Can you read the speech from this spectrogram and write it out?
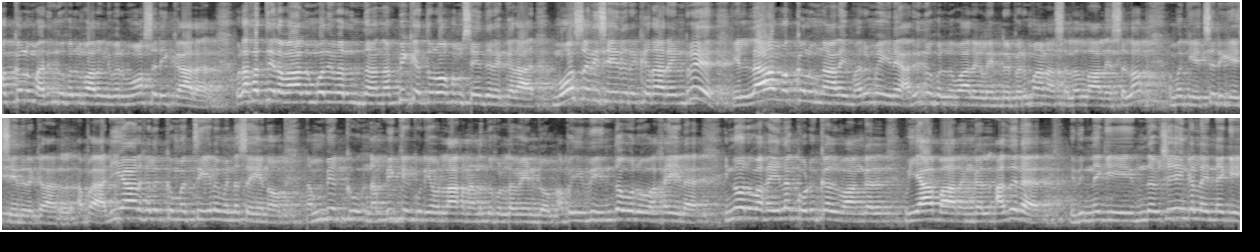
மக்களும் அறிந்து கொள்வார்கள் இவர் மோசடிக்காரர். உலகத்தில் வாழும்போது இவர் நம்பிக்கை துரோகம் செய்திருக்கிறார். மோசடி செய்திருக்கிறார் என்று எல்லா மக்களும் நாளை மறுமையிலே அறிந்து கொள்வார்கள் என்று பெருமானா ஸல்லல்லாஹு செல்லம் நமக்கு எச்சரிக்கை செய்திருக்கிறார்கள். அப்போ அடியார்களுக்கு மத்தியிலும் என்ன செய்யணும்? நம்பிக்கு நம்பிக்கைக்குரியவர்களாக நடந்து கொள்ள வேண்டும். அப்போ இது இந்த ஒரு வகையில். இன்னொரு வகையில் கொடுக்கல் வாங்கல் வியாபாரங்கள். அதில் இது இன்னைக்கு இந்த விஷயங்களில் இன்னைக்கு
